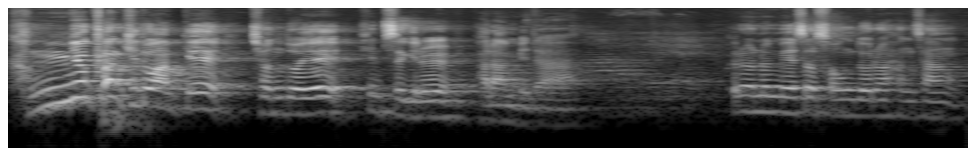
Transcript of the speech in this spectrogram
강력한 기도와 함께 전도에 힘쓰기를 바랍니다. 그런 의미에서 성도는 항상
